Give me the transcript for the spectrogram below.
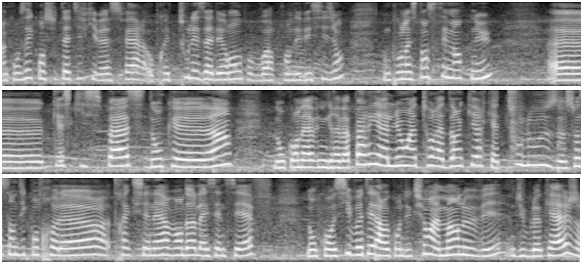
un conseil consultatif qui va se faire auprès de tous les adhérents pour pouvoir prendre des décisions. Donc pour l'instant, c'est maintenu. Euh, Qu'est-ce qui se passe donc, euh, là, donc on a une grève à Paris, à Lyon, à Tours, à Dunkerque, à Toulouse, 70 contrôleurs, tractionnaires, vendeurs de la SNCF. Donc ont aussi voté la reconduction à main levée du blocage.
